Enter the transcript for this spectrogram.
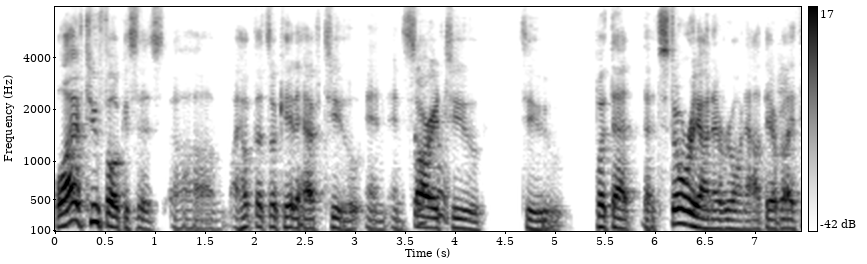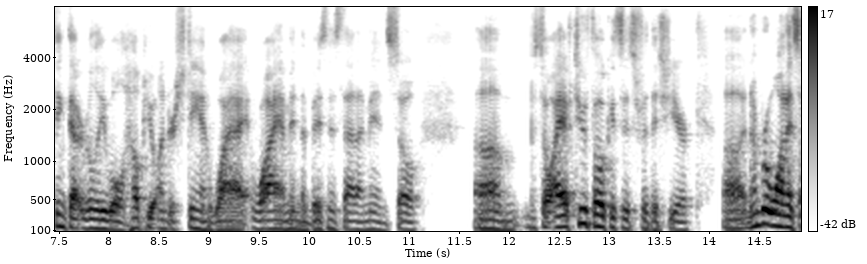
Well, I have two focuses. Um, I hope that's okay to have two. And and sorry to to put that that story on everyone out there, but I think that really will help you understand why I, why I'm in the business that I'm in. So um, so I have two focuses for this year. Uh, number one is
